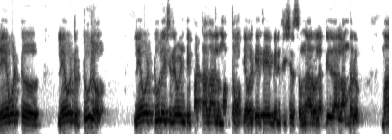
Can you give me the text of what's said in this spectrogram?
layout layout టూలో లేఅవుట్ టూలో ఇచ్చినటువంటి పట్టాదారులు మొత్తం ఎవరికైతే బెనిఫిషియర్స్ ఉన్నారో లబ్ధిదారులు అందరూ మా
